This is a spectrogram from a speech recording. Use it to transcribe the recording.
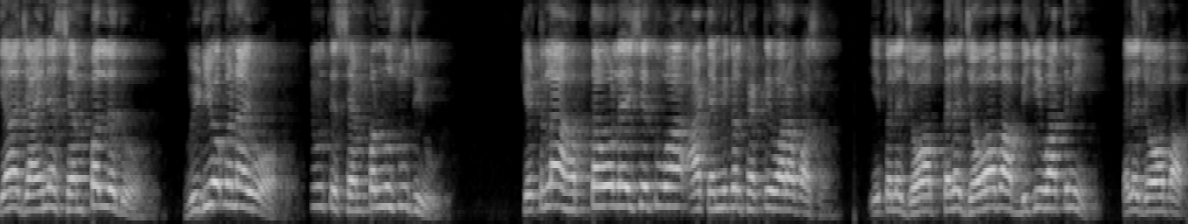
ત્યાં જઈને સેમ્પલ લીધો વીડિયો બનાવ્યો. તે સેમ્પલનું શું થયું? કેટલા હપ્તાઓ લે છે તું આ આ કેમિકલ ફેક્ટરીવાળા પાસે? એ પહેલે જવાબ પહેલે જવાબ આપ, બીજી વાત નહીં. પહેલે જવાબ આપ.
